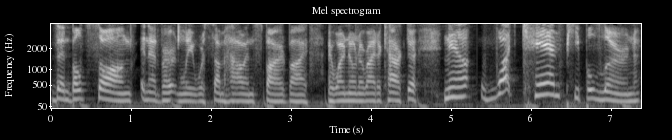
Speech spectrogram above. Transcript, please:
then both songs inadvertently were somehow inspired by a Winona Ryder character. Now, what can people learn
